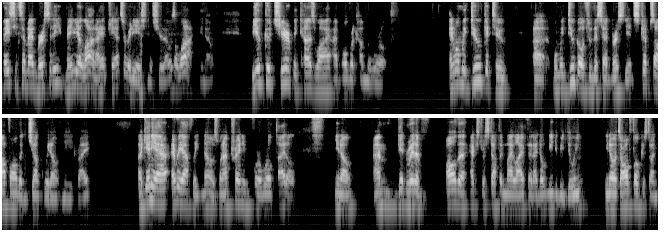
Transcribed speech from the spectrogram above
facing some adversity, maybe a lot. I had cancer radiation this year. That was a lot, you know. Be of good cheer because why? I've overcome the world. And when we do get to, uh, when we do go through this adversity, it strips off all the junk we don't need, right? Like any every athlete knows, when I'm training for a world title, you know, I'm getting rid of all the extra stuff in my life that I don't need to be doing. You know, it's all focused on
